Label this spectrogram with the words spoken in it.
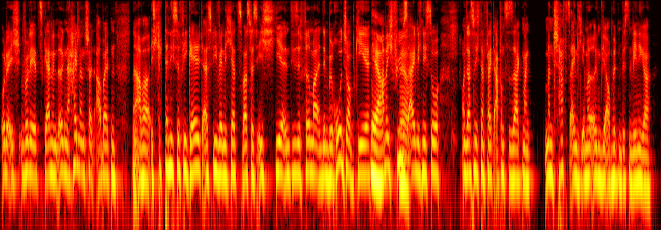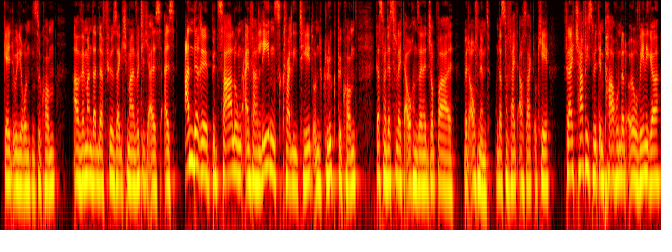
oder ich würde jetzt gerne in irgendeiner Heilanstalt arbeiten. Ne? Aber ich krieg da nicht so viel Geld, als wie wenn ich jetzt, was weiß ich, hier in diese Firma, in den Bürojob gehe. Ja, aber ich fühle es ja. eigentlich nicht so. Und dass man sich dann vielleicht ab und zu sagt, man, man schafft es eigentlich immer irgendwie auch mit ein bisschen weniger Geld über die Runden zu kommen. Aber wenn man dann dafür, sag ich mal, wirklich als, als andere Bezahlung einfach Lebensqualität und Glück bekommt, dass man das vielleicht auch in seine Jobwahl mit aufnimmt. Und dass man vielleicht auch sagt, okay, vielleicht schaffe ich es mit ein paar hundert Euro weniger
